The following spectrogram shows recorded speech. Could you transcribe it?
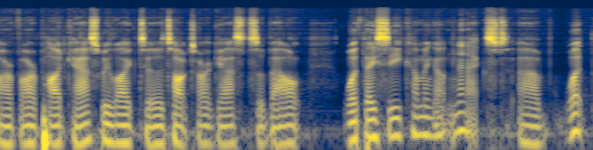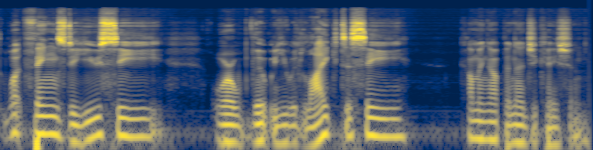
of our podcast, we like to talk to our guests about what they see coming up next. Uh, what what things do you see, or that you would like to see coming up in education?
